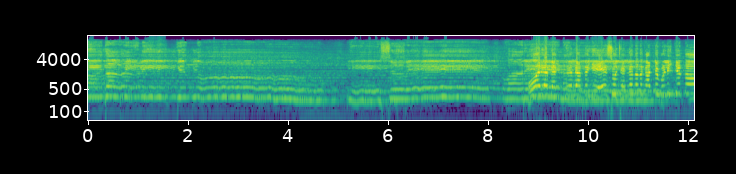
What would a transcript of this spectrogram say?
വിളിക്കുന്നു ഓരോ വ്യക്തികളിലേക്ക് യേശു ചെല്ലുന്നത് കണ്ടു വിളിക്കുന്നു.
